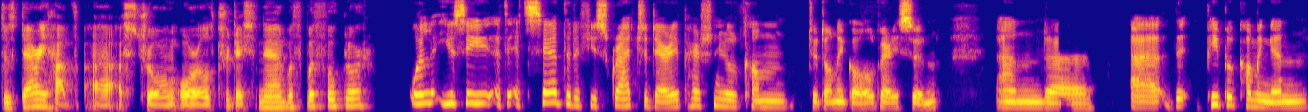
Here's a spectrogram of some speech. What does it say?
Does Derry have a, a strong oral tradition then with, with folklore? Well, you see, it, it's said that if you scratch a Derry person, you'll come to Donegal very soon. And uh, uh, the people coming in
